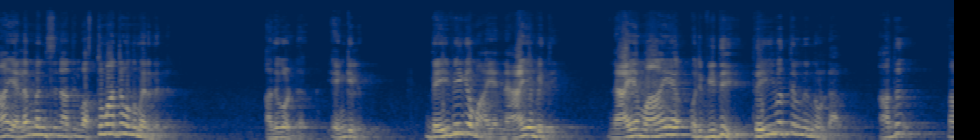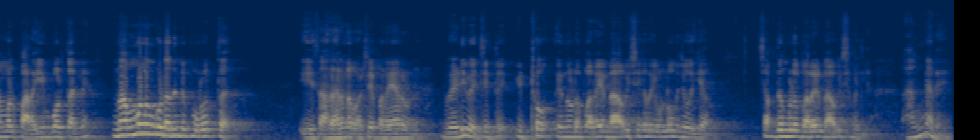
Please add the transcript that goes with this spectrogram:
ആ എലമെൻസിനകത്തിൽ വസ്തുമാറ്റമൊന്നും വരുന്നില്ല. അതുകൊണ്ട് എങ്കിലും ദൈവികമായ ന്യായവിധി ന്യായമായ ഒരു വിധി ദൈവത്തിൽ നിന്നുണ്ടാകും. അത് നമ്മൾ പറയുമ്പോൾ തന്നെ നമ്മളും കൂടെ അതിന്റെ പുറത്ത് ഈ സാധാരണ ഭാഷയിൽ പറയാറുണ്ട് വെടിവെച്ചിട്ട് ഇട്ടോ എന്നൂടെ പറയേണ്ട ആവശ്യകതയുണ്ടോ എന്ന് ചോദിക്കാറുണ്ട് ശബ്ദം കൂടെ പറയേണ്ട ആവശ്യമില്ല. അങ്ങനെ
